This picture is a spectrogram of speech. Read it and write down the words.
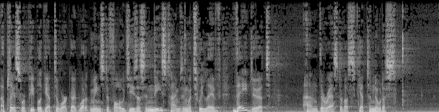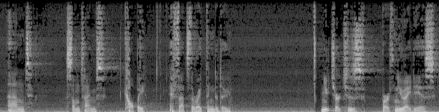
A place where people get to work out what it means to follow Jesus in these times in which we live. They do it, and the rest of us get to notice and sometimes copy if that's the right thing to do. New churches birth new ideas.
